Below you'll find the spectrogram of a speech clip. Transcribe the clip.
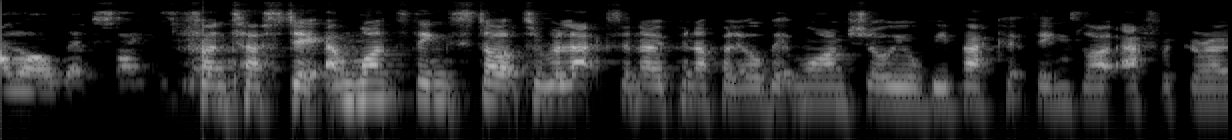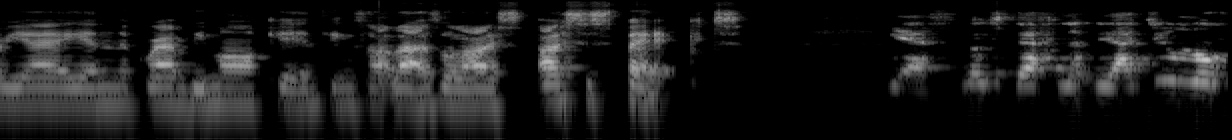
at our website. Fantastic. And once things start to relax and open up a little bit more, I'm sure you'll be back at things like Africa Oye and the Granby Market and things like that as well. I, I suspect. Yes, most definitely. I do love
